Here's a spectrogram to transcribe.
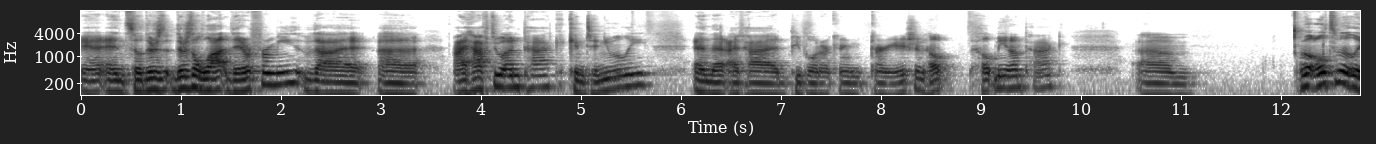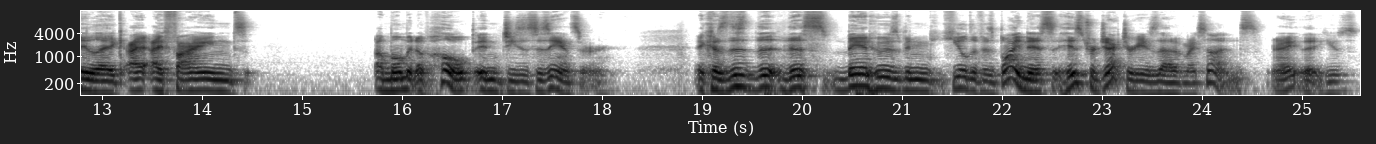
and, and so there's there's a lot there for me that uh, I have to unpack continually, and that I've had people in our con- congregation help help me unpack. Um, but ultimately, like I, I find a moment of hope in Jesus's answer because this the, this man who has been healed of his blindness, his trajectory is that of my son's, right? That he was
